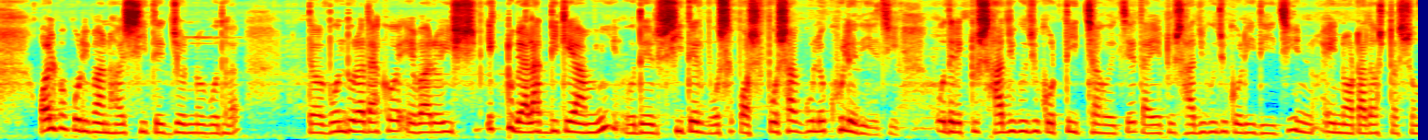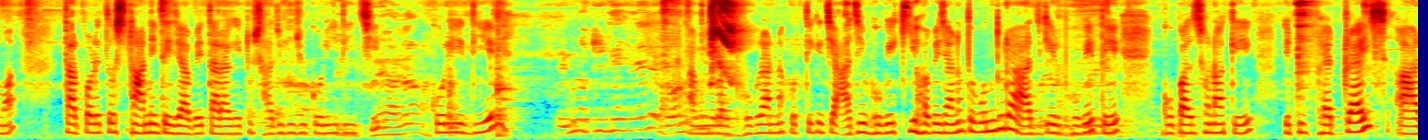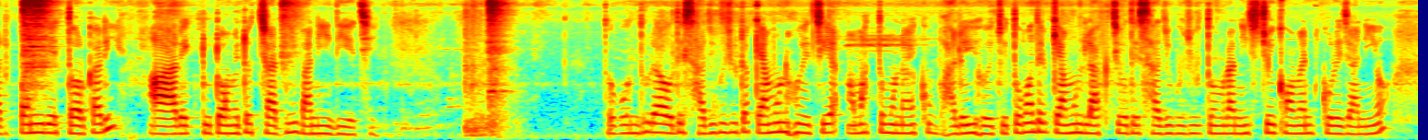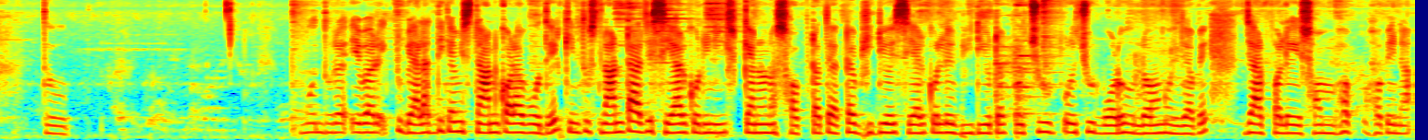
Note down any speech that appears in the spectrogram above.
অল্প পরিমাণ হয় শীতের জন্য বোধ হয় তো বন্ধুরা দেখো, এবার ওই একটু বেলার দিকে আমি ওদের শীতের পোশাকগুলো খুলে দিয়েছি। ওদের একটু সাজুগুজু করতে ইচ্ছা হয়েছে, তাই একটু সাজুগুজু করিয়ে দিয়েছি এই নটা, দশটার সময়। তারপরে তো স্নানেতে যাবে, তার আগে একটু সাজুগুজু করিয়ে দিয়েছি। করিয়ে দিয়ে আমি এবার ভোগ রান্না করতে গেছি। আজে ভোগে কি হবে জানো তো বন্ধুরা? আজকের ভোগেতে গোপাল সোনাকে একটু ফ্রায়েড রাইস আর পনিরের তরকারি আর একটু টমেটোর চাটনি বানিয়ে দিয়েছি। তো বন্ধুরা, ওদের সাজুগুজুটা কেমন হয়েছে? আমার তো মনে হয় খুব ভালোই হয়েছে। তোমাদের কেমন লাগছে ওদের সাজুগুজু? তোমরা নিশ্চয়ই কমেন্ট করে জানিও। তো বন্ধুরা, এবার একটু বেলার দিকে আমি স্নান করাবো ওদের, কিন্তু স্নানটা আজ শেয়ার করিনি, কেননা সবটা তো একটা ভিডিও শেয়ার করলে ভিডিওটা প্রচুর প্রচুর বড় লং হয়ে যাবে, যার ফলে সম্ভব হবে না।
